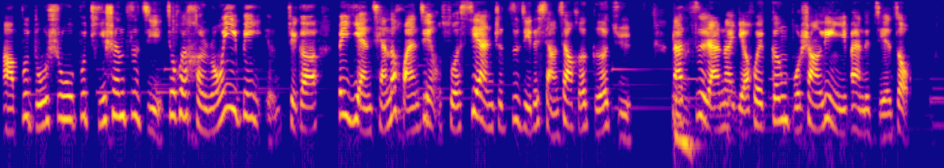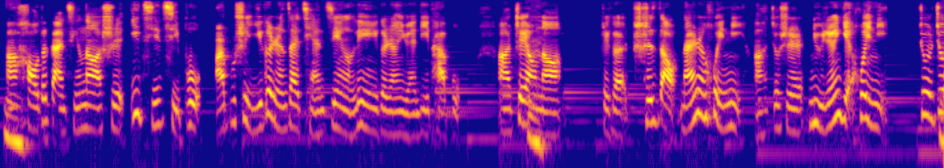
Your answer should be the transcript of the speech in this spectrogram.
啊，不读书，不提升自己，就会很容易被这个被眼前的环境所限制自己的想象和格局，那自然呢也会跟不上另一半的节奏啊。好的感情呢是一起起步，而不是一个人在前进，另一个人原地踏步啊。这样呢，这个迟早男人会腻啊，就是女人也会腻，就就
